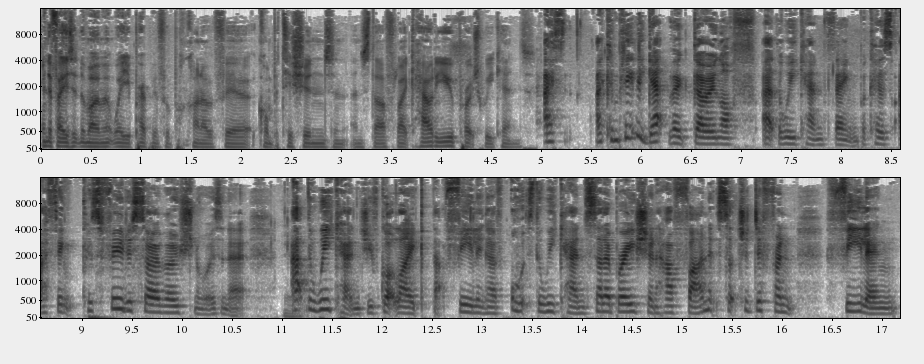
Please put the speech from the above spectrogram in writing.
in a phase at the moment where you're prepping for kind of uh, competitions and, and stuff. Like, how do you approach weekends? I th- I completely get the going off at the weekend thing because I think because food is so emotional, isn't it? Yeah. At the weekend, you've got like that feeling of oh, it's the weekend, celebration, have fun. It's such a different feeling.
